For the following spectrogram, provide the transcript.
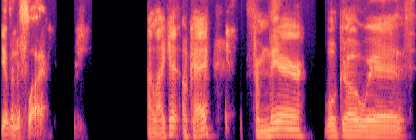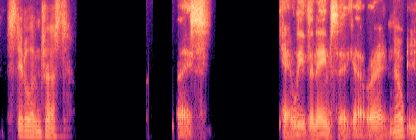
given to fly. I like it. Okay. From there, we'll go with State of Love and Trust. Nice. Can't leave the namesake out, right? Nope.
